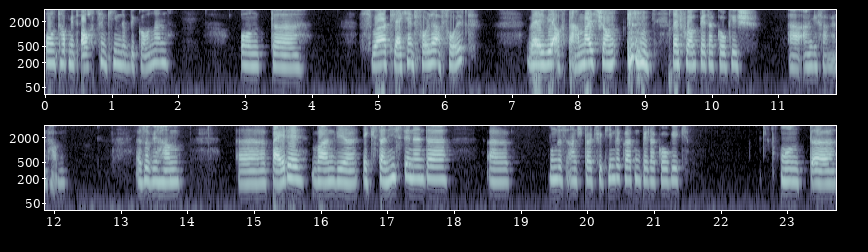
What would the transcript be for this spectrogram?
und habe mit 18 Kindern begonnen und äh, es war gleich ein voller Erfolg weil wir auch damals schon reformpädagogisch äh, angefangen haben. Also wir haben äh, beide waren wir Externistinnen der äh, Bundesanstalt für Kindergartenpädagogik und äh,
